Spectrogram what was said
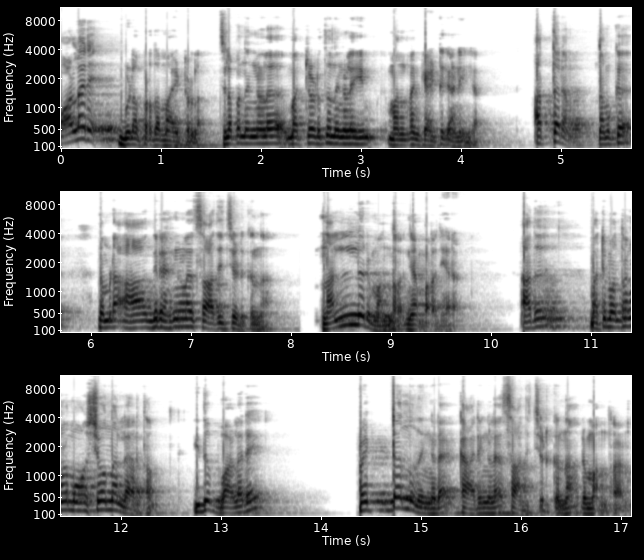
വളരെ ഗുണപ്രദമായിട്ടുള്ള ചിലപ്പോൾ നിങ്ങൾ മറ്റിടത്ത് നിങ്ങൾ ഈ മന്ത്രം കേട്ട് കാണില്ല. അത്തരം നമുക്ക് നമ്മുടെ ആഗ്രഹങ്ങളെ സാധിച്ചെടുക്കുന്ന നല്ലൊരു മന്ത്രം ഞാൻ പറഞ്ഞുതരാം. അത് മറ്റു മന്ത്രങ്ങൾ മോശമെന്നല്ല അർത്ഥം. ഇത് വളരെ പെട്ടെന്ന് നിങ്ങളുടെ കാര്യങ്ങളെ സാധിച്ചെടുക്കുന്ന ഒരു മന്ത്രമാണ്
